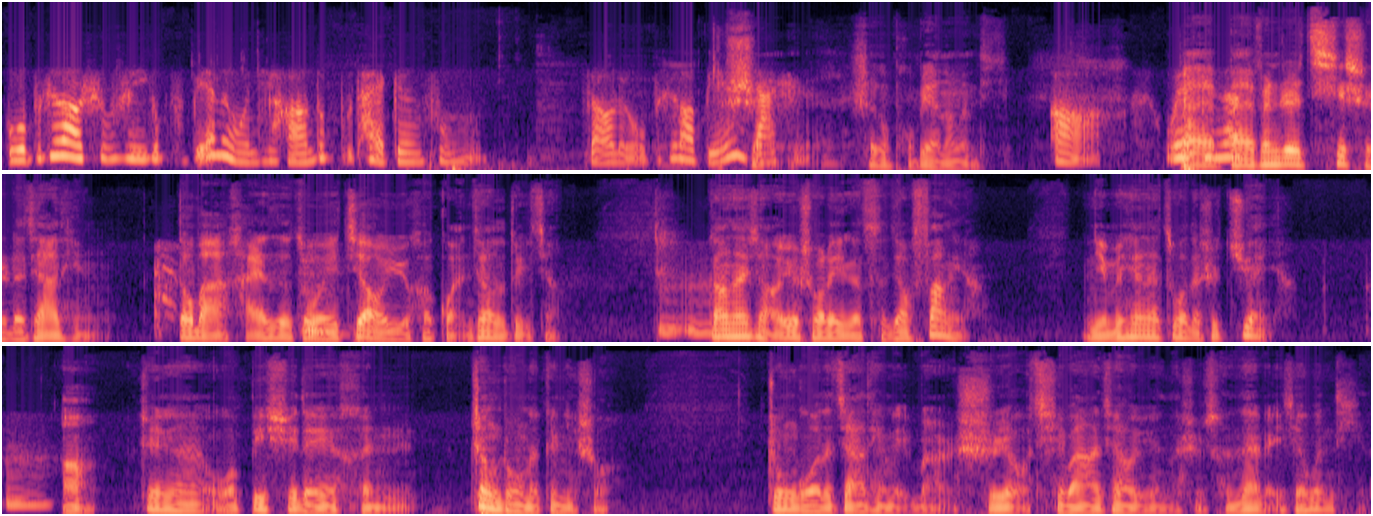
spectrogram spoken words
我不知道是不是一个普遍的问题，好像都不太跟父母交流。我不知道别人家是是个普遍的问题。啊，我也百百分之七十的家庭，都把孩子作为教育和管教的对象。嗯嗯。刚才小玉说了一个词叫放养。你们现在做的是圈养，嗯啊，这个我必须得很郑重的跟你说，中国的家庭里边十有七八教育呢是存在着一些问题的，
